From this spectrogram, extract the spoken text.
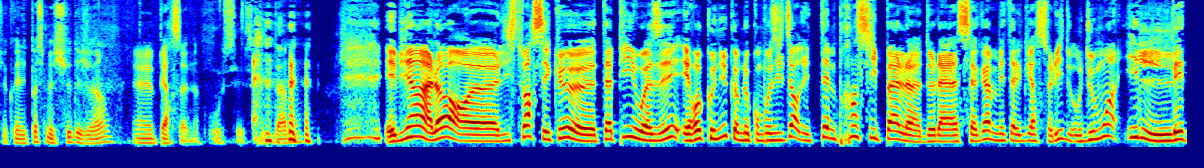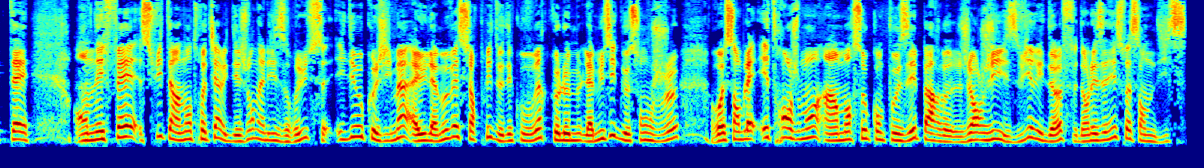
Je connais pas ce monsieur déjà. Euh, Personne. Ou c'est c'est dame. Eh bien, alors, euh, l'histoire, c'est que euh, Tapi Iwase est reconnu comme le compositeur du thème principal de la saga Metal Gear Solid, ou du moins il l'était. En effet, suite à un entretien avec des journalistes russes, Hideo Kojima a eu la mauvaise surprise de découvrir que le- la musique de son jeu ressemblait étrangement à un morceau composé par euh, Georgi Sviridov dans les années 70.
